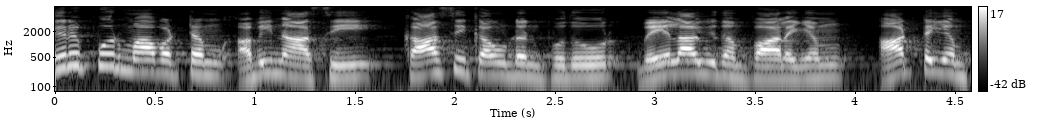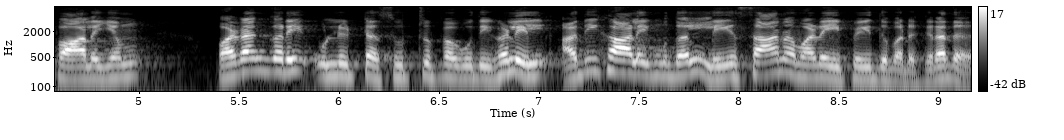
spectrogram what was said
திருப்பூர் மாவட்டம் அவிநாசி காசி கவுண்டன்புதூர் வேலாயுதம்பாளையம் ஆட்டையம்பாளையம் பழங்கரை உள்ளிட்ட சுற்றுப்பகுதிகளில் அதிகாலை முதல் லேசான மழை பெய்து வருகிறது.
